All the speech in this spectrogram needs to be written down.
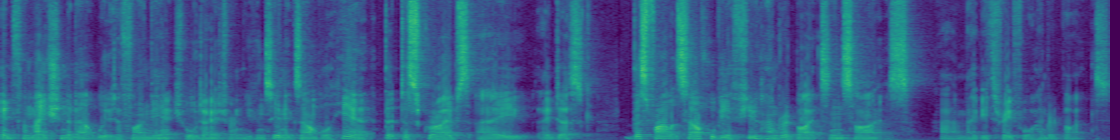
information about where to find the actual data, and you can see an example here that describes a, a disk. This file itself will be a few hundred bytes in size, uh, maybe three, four hundred bytes.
